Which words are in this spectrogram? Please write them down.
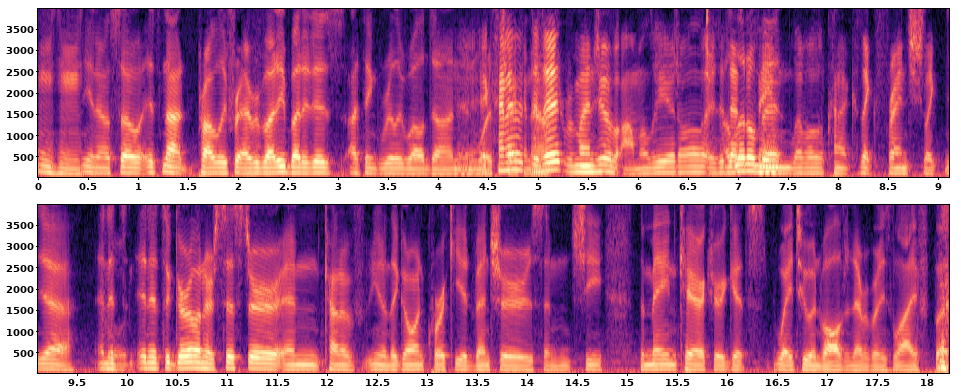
mm-hmm. You know, so it's not probably for everybody, but it is I think really well done and it worth kind checking of does out. it remind you of amelie at all is it A that little same level of kind of because like french like Yeah, and it's and it's a girl and her sister, and kind of you know they go on quirky adventures, and she, the main character, gets way too involved in everybody's life, but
